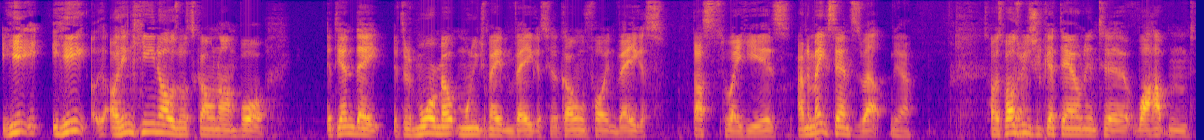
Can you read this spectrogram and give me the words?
he he, I think he knows what's going on. But at the end of the day, if there's more mo- money to be made in Vegas, he'll go and fight in Vegas. That's the way he is, and it makes sense as well. yeah, So I suppose we should get down into what happened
